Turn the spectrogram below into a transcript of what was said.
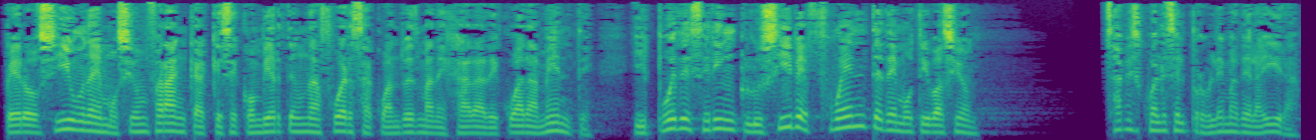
pero sí una emoción franca que se convierte en una fuerza cuando es manejada adecuadamente y puede ser inclusive fuente de motivación. ¿Sabes cuál es el problema de la ira?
